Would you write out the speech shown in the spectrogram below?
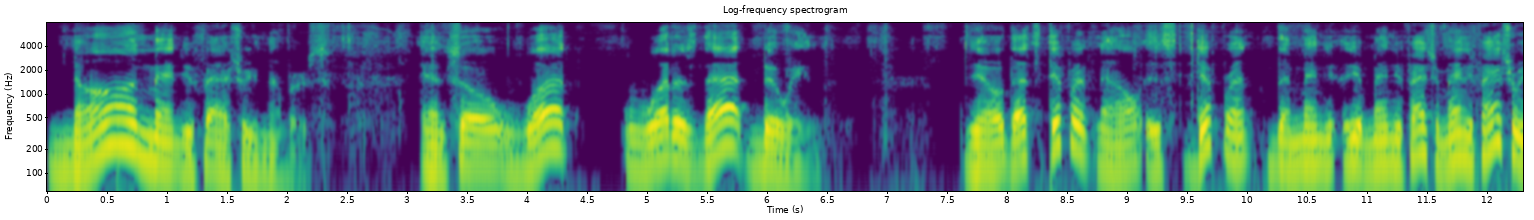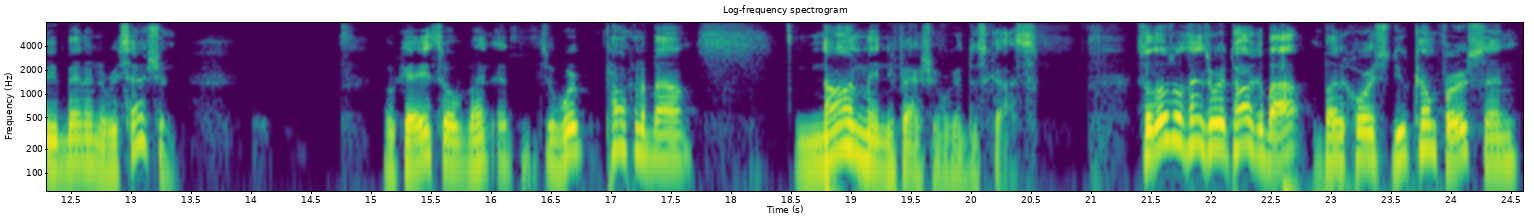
non manufacturing numbers. And so, what what is that doing? You know, that's different now. It's different than manu- you know, manufacturing. Manufacturing, you've been in a recession. Okay, so, uh, so we're talking about non-manufacturing. We're going to discuss. So those are the things we're going to talk about. But of course, you come first, and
